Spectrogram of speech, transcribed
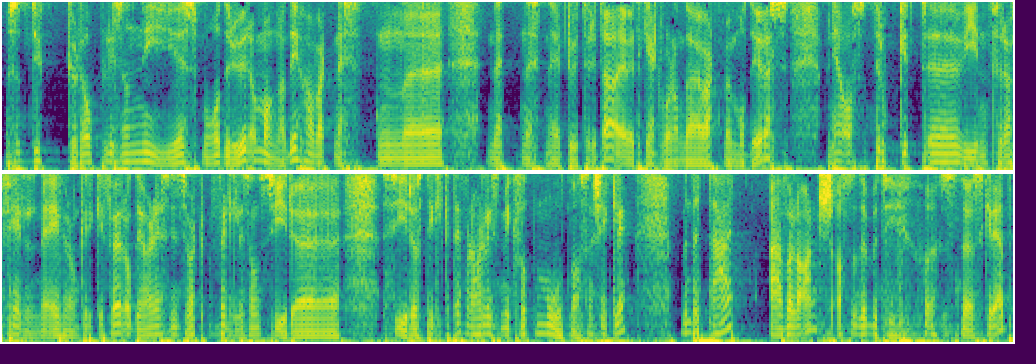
Men så dukker det opp liksom nye små druer, og mange av de har vært nesten, uh, nett, nesten helt utrydda. Jeg vet ikke helt hvordan det har vært med Modiøs. Men jeg har også drukket uh, vin fra fjellene i Frankrike før, og det har jeg syntes vært veldig sånn syre, syre og stilkete. For det har liksom ikke fått modna seg skikkelig. Men dette her, avalanche, altså det betyr snøskred,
